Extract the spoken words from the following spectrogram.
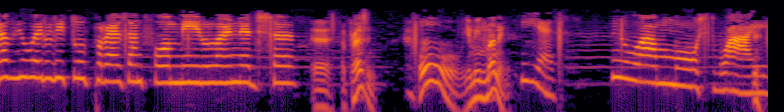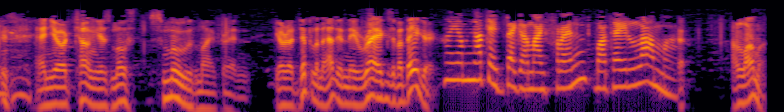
Have you a little present for me, learned sir? Uh, a present? Oh, you mean money. Yes. You are most wise. and your tongue is most smooth, my friend. You're a diplomat in the rags of a beggar. I am not a beggar, my friend, but a lama. A lama?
